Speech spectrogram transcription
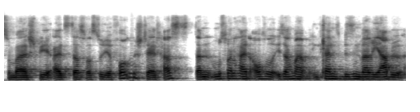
zum Beispiel als das, was du dir vorgestellt hast, dann muss man halt auch so, ich sag mal, ein kleines bisschen variabel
